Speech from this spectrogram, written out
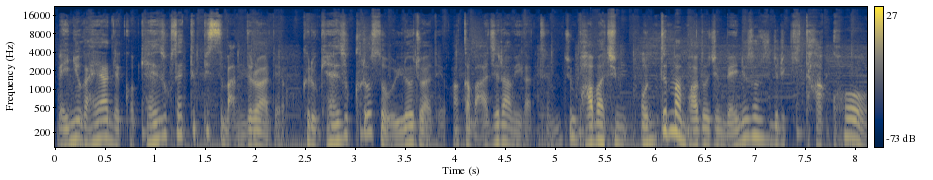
메뉴가 해야 될 거 계속 세트피스 만들어야 돼요. 그리고 계속 크로스 올려줘야 돼요. 아까 마즈라비 같은. 지금 봐봐 지금 언뜻만 봐도 지금 메뉴 선수들이 키 다 커.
